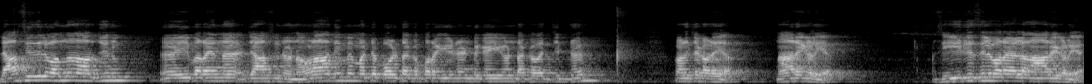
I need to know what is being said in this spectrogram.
ലാസ്റ്റ് ഇതിൽ വന്ന അർജുനും ഈ പറയുന്ന ജാസുനാണ് അവൾ ആദ്യമേ മറ്റേ ബോൾട്ടൊക്കെ പിറകി രണ്ട് കൈ കൊണ്ടൊക്കെ വെച്ചിട്ട് കളിച്ച കളിയാ. നാറി കളിയാ. സീരിയസിൽ പറയാല്ല നാറി കളിയാ.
